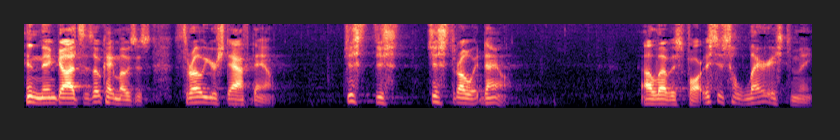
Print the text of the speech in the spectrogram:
And then God says, okay, Moses, throw your staff down. Just, just, just throw it down. I love this part. This is hilarious to me.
